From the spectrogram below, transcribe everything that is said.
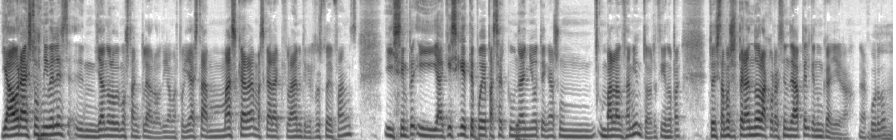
Y ahora a estos niveles mm, ya no lo vemos tan claro, digamos, porque ya está más cara, más cara claramente que el resto de fans. Y, siempre, y aquí sí que te puede pasar que un año tengas un, mal lanzamiento. Es decir, entonces estamos esperando la corrección de Apple que nunca llega, ¿de acuerdo?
